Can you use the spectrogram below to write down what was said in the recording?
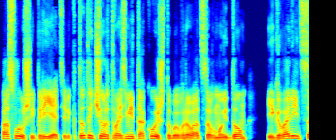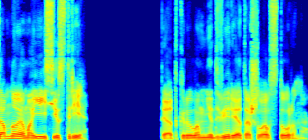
«Послушай, приятель, кто ты, черт возьми, такой, чтобы врываться в мой дом и говорить со мной о моей сестре?» Ты открыла мне дверь и отошла в сторону.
